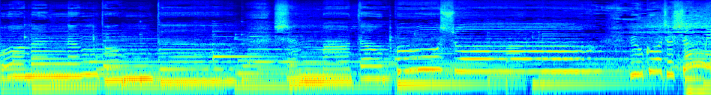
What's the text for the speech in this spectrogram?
我们这生命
